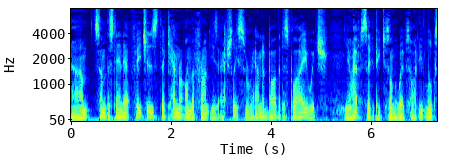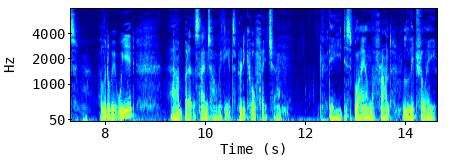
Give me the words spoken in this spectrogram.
Um, some of the standout features the camera on the front is actually surrounded by the display, which you know, I have to see the pictures on the website. It looks a little bit weird, uh, but at the same time, we think it's a pretty cool feature. The display on the front literally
